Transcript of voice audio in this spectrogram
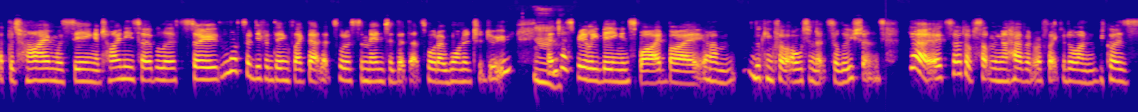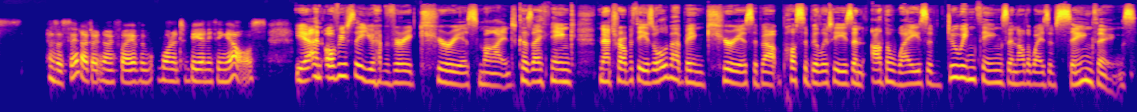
at the time was seeing a Chinese herbalist. So lots of different things like that that sort of cemented that that's what I wanted to do. Mm. And just really being inspired by um, looking for alternate solutions. Yeah, it's sort of something I haven't reflected on because as I said, I don't know if I ever wanted to be anything else. Yeah, and obviously you have a very curious mind because I think naturopathy is all about being curious about possibilities and other ways of doing things and other ways of seeing things.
